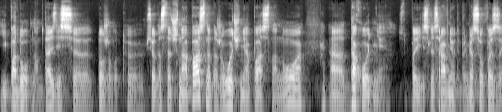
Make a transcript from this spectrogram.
и подобным. Да, здесь тоже вот все достаточно опасно, даже очень опасно, но доходнее, если сравнивать, например, с ОФЗ.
